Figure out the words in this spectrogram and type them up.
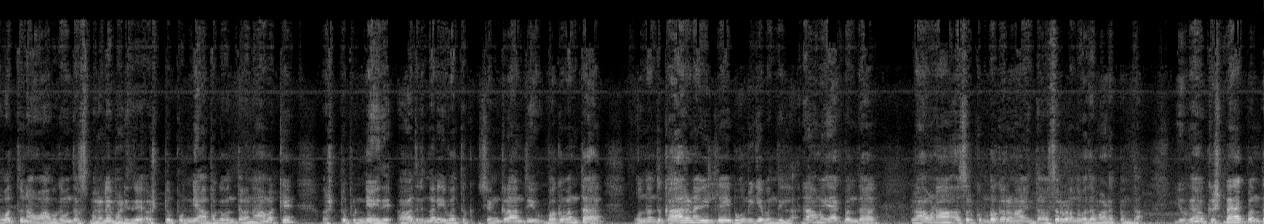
ಅವತ್ತು ನಾವು ಆ ಭಗವಂತನ ಸ್ಮರಣೆ ಮಾಡಿದರೆ ಅಷ್ಟು ಪುಣ್ಯ, ಆ ಭಗವಂತನ ನಾಮಕ್ಕೆ ಅಷ್ಟು ಪುಣ್ಯ ಇದೆ. ಆದ್ರಿಂದನೇ ಇವತ್ತು ಸಂಕ್ರಾಂತಿ ಭಗವಂತ ಒಂದೊಂದು ಕಾರಣವಿಲ್ಲದೆ ಭೂಮಿಗೆ ಬಂದಿಲ್ಲ. ರಾಮ ಯಾಕೆ ಬಂದ? ರಾವಣ ಹಸುರು ಕುಂಭಕರ್ಣ ಇಂಥ ಹಸುರುಗಳನ್ನು ವಧ ಮಾಡಕ್ಕೆ ಬಂದ. ಇವಾಗ ಕೃಷ್ಣ ಯಾಕೆ ಬಂದ?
